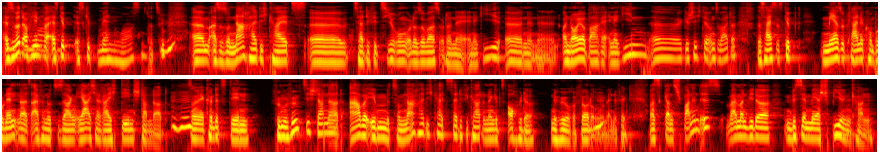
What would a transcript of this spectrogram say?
Es wird auf jeden Fall es gibt, es gibt mehr Nuancen dazu. Ähm, also so Nachhaltigkeitszertifizierung äh, oder sowas oder eine Energie, äh, eine, eine erneuerbare Energien-Geschichte äh, und so weiter. Das heißt, es gibt mehr so kleine Komponenten, als einfach nur zu sagen, ja, ich erreiche den Standard. Sondern ihr könnt jetzt den 55 Standard, aber eben mit so einem Nachhaltigkeitszertifikat und dann gibt's auch wieder eine höhere Förderung im Endeffekt. Was ganz spannend ist, weil man wieder ein bisschen mehr spielen kann.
